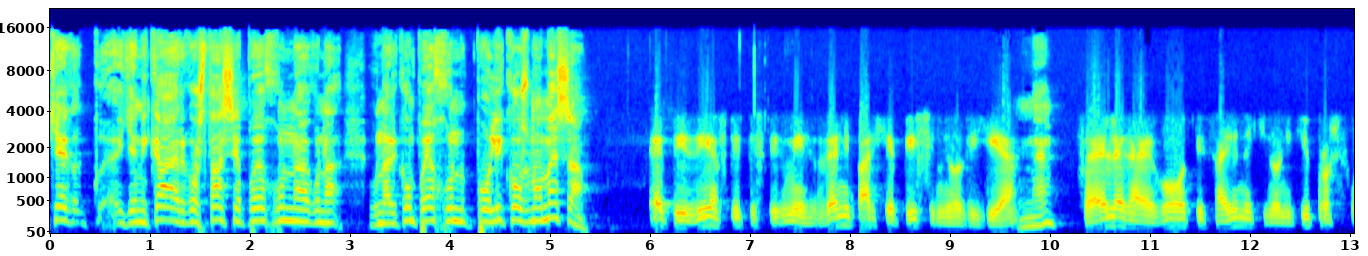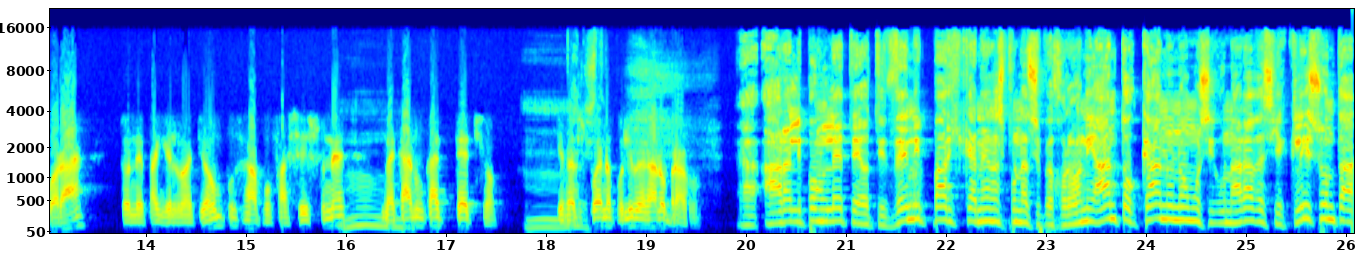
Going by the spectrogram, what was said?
και ε, γενικά εργοστάσια που έχουν, ε, γουνα, γουναρικών που έχουν πολύ κόσμο μέσα. Επειδή αυτή τη στιγμή δεν υπάρχει επίσημη οδηγία, Ναι. θα έλεγα εγώ ότι θα είναι κοινωνική προσφορά των επαγγελματιών που θα αποφασίσουν να κάνουν κάτι τέτοιο. και θα τους πω ένα πολύ μεγάλο μπράβο. Α, Άρα λοιπόν λέτε ότι δεν υπάρχει κανένας που να τους υπεχρώνει. Αν το κάνουν όμως οι γουναράδες και κλείσουν τα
